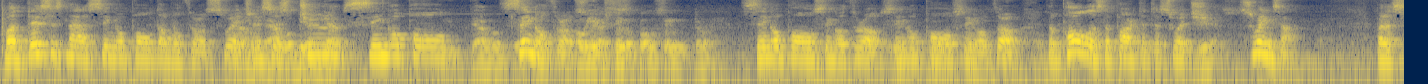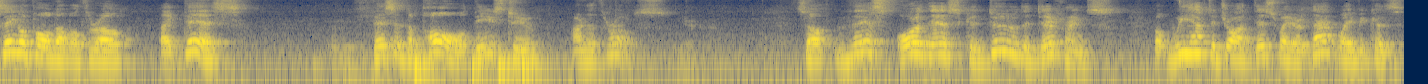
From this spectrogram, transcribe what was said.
But this is not a single pole double throw switch. No, This that is would be a two single pole, Double throw. single throw Oh, yeah, switches. single pole, single throw. Single pole, single throw, single pole, single throw. The pole is the part that the switch Yes. swings on. But a single pole double throw like this, this is the pole, these two are the throws. Yeah. So this or this could do the difference, but we have to draw it this way or that way because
